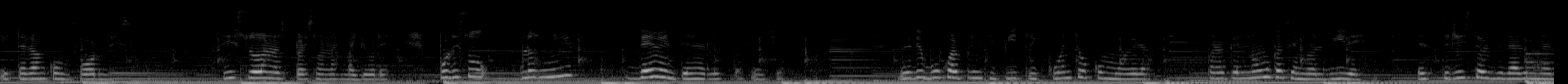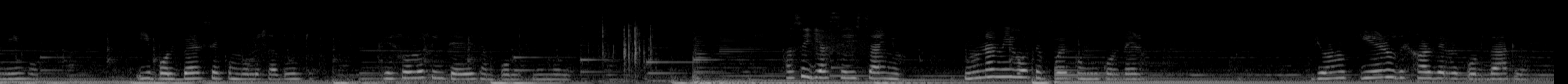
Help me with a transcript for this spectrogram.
y estarán conformes. Así son las personas mayores. Por eso los niños deben tenerles paciencia. Yo dibujo al principito y cuento cómo era, para que nunca se me olvide. Es triste olvidar a un amigo y volverse como los adultos, que solo se interesan por los números. Hace ya seis años que un amigo se fue con un cordero. Yo no quiero dejar de recordarlo.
